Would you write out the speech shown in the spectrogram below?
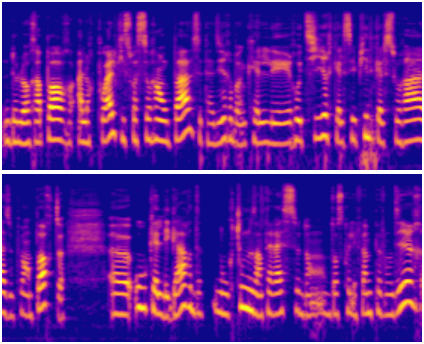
de leur rapport à leurs poils, qu'ils soient sereins ou pas, c'est-à-dire ben, qu'elles les retirent, qu'elles s'épilent, qu'elles se rasent, peu importe. Euh, ou qu'elles les gardent. Donc tout nous intéresse dans, ce que les femmes peuvent en dire.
